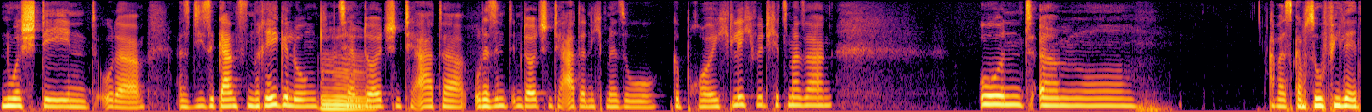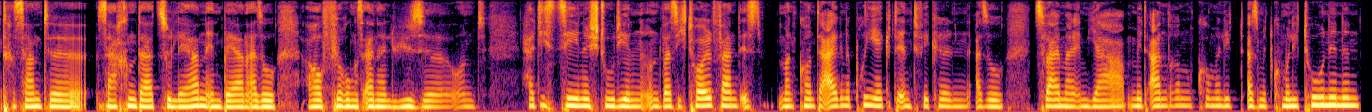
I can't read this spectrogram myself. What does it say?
nur stehend oder also diese ganzen Regelungen gibt es ja im Mhm. deutschen Theater oder sind im deutschen Theater nicht mehr so gebräuchlich, würde ich jetzt mal sagen. Und ähm, aber es gab so viele interessante Sachen da zu lernen in Bern, also Aufführungsanalyse und halt die Szenestudien. Und was ich toll fand, ist, man konnte eigene Projekte entwickeln, also zweimal im Jahr mit anderen, Kommili also mit Kommilitoninnen.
